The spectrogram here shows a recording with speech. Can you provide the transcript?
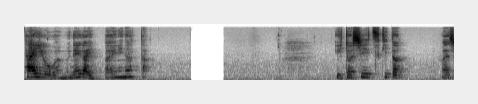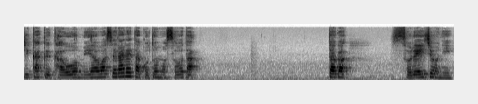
太陽は胸がいっぱいになった。愛しい月と短く顔を見合わせられたこともそうだ。だが、それ以上に、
